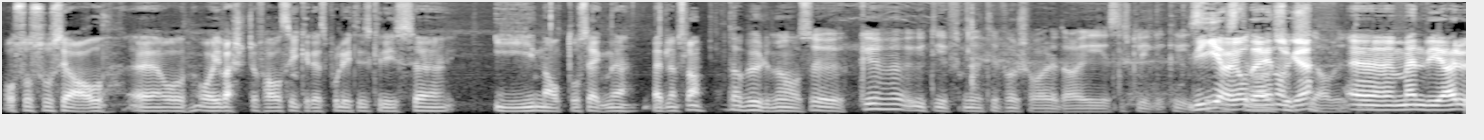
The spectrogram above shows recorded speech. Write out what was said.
også sosial eh, og, og i verste fall sikkerhetspolitisk krise i Natos egne medlemsland. Da burde man også øke utgiftene til Forsvaret da i slike kriser? Vi gjør jo det i Norge, eh, men vi er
